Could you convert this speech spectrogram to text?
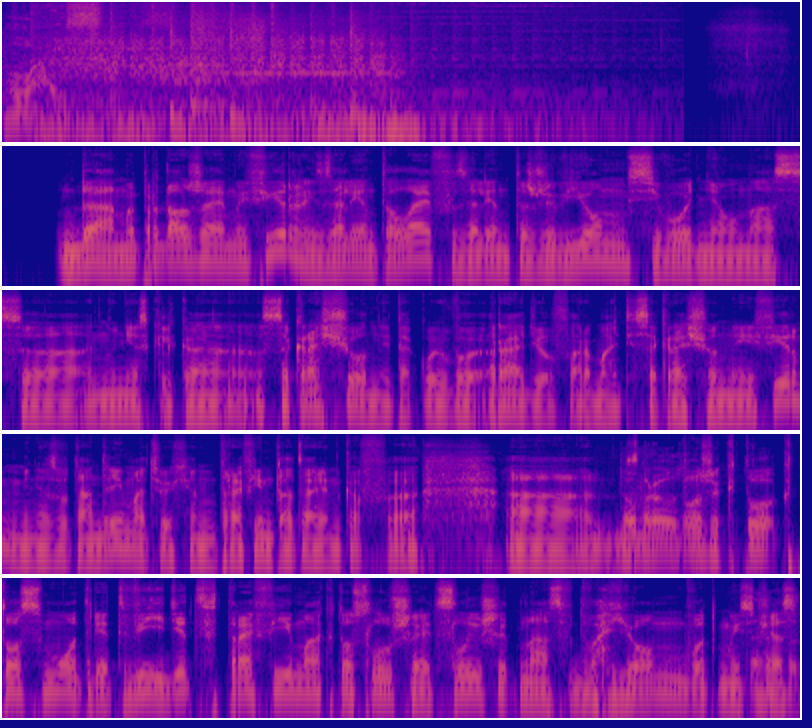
«Live». Да, мы продолжаем эфир. Изолента Live, Изолента Живьем. Сегодня у нас, э, ну, несколько сокращенный такой в радиоформате сокращенный эфир. Меня зовут Андрей Матюхин, Трофим Татаренков. Э, а, Доброе утро. Тоже кто, кто смотрит, видит Трофима, кто слушает, слышит нас вдвоем. Вот мы сейчас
